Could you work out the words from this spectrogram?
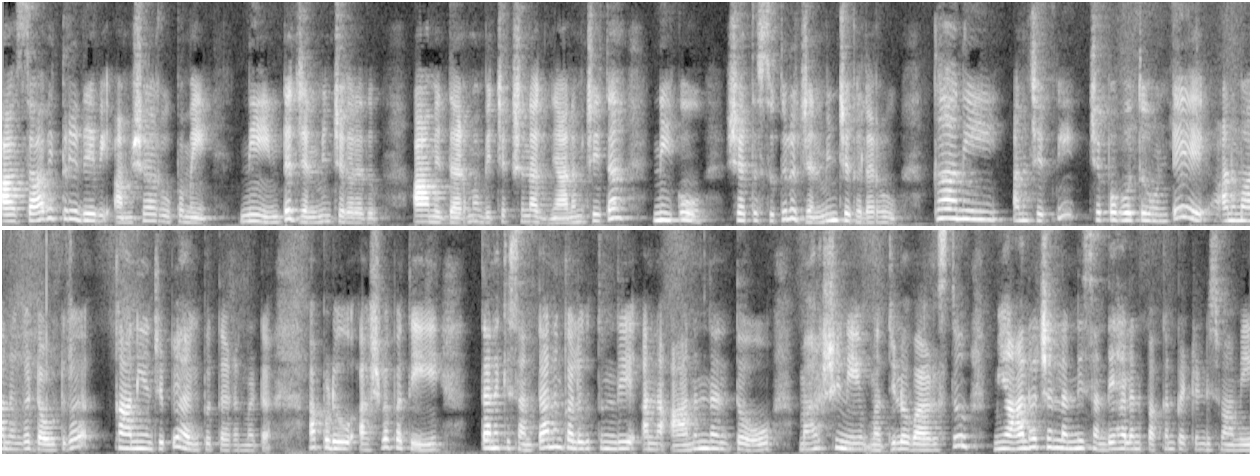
ఆ సావిత్రీదేవి అంశారూపమే. నీ ఇంట జన్మించగలదు. ఆమె ధర్మ విచక్షణ జ్ఞానం చేత నీకు శతస్థుతులు జన్మించగలరు. కానీ అని చెప్పి చెప్పబోతూ ఉంటే అనుమానంగా డౌట్గా కానీ అని చెప్పి ఆగిపోతారనమాట అప్పుడు అశ్వపతి తనకి సంతానం కలుగుతుంది అన్న ఆనందంతో మహర్షిని మధ్యలో వారుస్తూ మీ ఆలోచనలన్నీ సందేహాలను పక్కన పెట్టండి స్వామి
